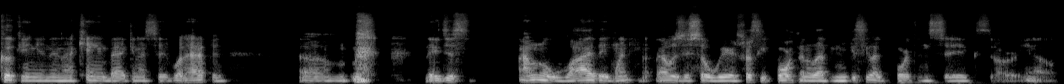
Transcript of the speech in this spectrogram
cooking, and then I came back and I said, "What happened?" Um, they just I don't know why they went. That was just so weird, especially fourth and eleven. You can see like fourth and six, or you know,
